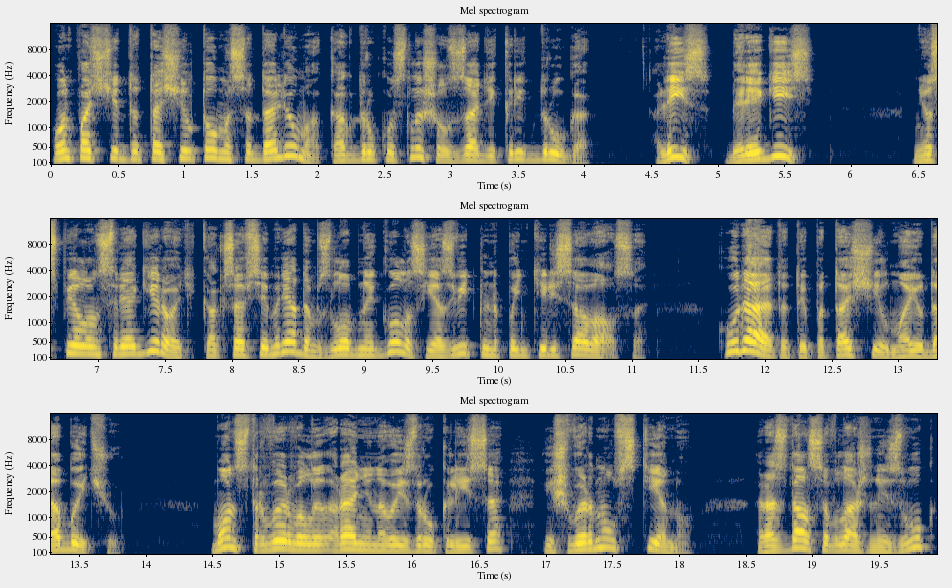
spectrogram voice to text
Он почти дотащил Томаса до люма, как вдруг услышал сзади крик друга. «Лис, берегись!» Не успел он среагировать, как совсем рядом злобный голос язвительно поинтересовался. «Куда это ты потащил мою добычу?» Монстр вырвал раненого из рук лиса и швырнул в стену. Раздался влажный звук,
